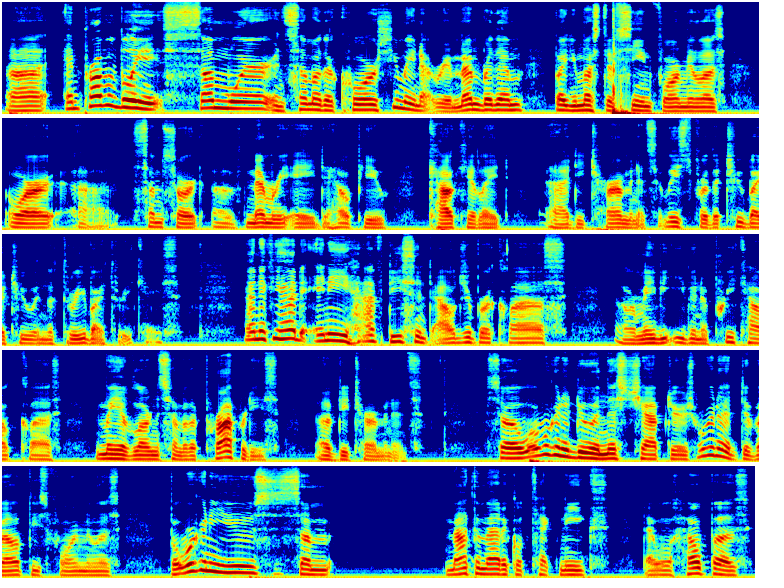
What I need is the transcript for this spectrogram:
Uh, and probably somewhere in some other course, you may not remember them, but you must have seen formulas or uh, some sort of memory aid to help you calculate uh, determinants, at least for the 2 by 2 and the 3 by 3 case. And if you had any half-decent algebra class, or maybe even a pre-calc class, you may have learned some of the properties of determinants. So what we're going to do in this chapter is we're going to develop these formulas, but we're going to use some mathematical techniques that will help us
